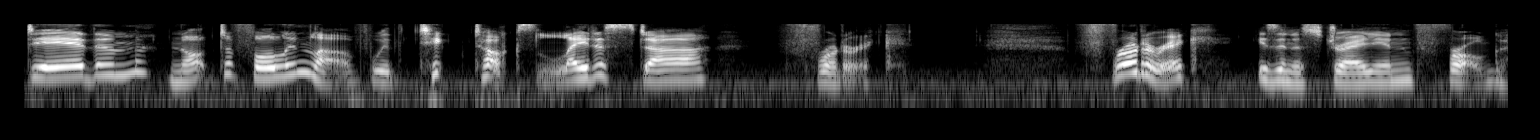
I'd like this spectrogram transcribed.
dare them not to fall in love with TikTok's latest star, Froderick. Froderick is an Australian frog.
